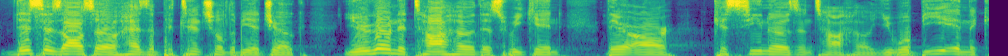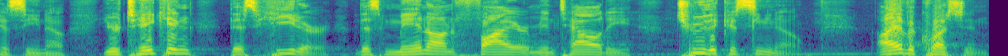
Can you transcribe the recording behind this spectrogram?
This is also has the potential to be a joke. You're going to Tahoe this weekend. There are casinos in Tahoe. You will be in the casino. You're taking this heater, this man on fire mentality to the casino. I have a question.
